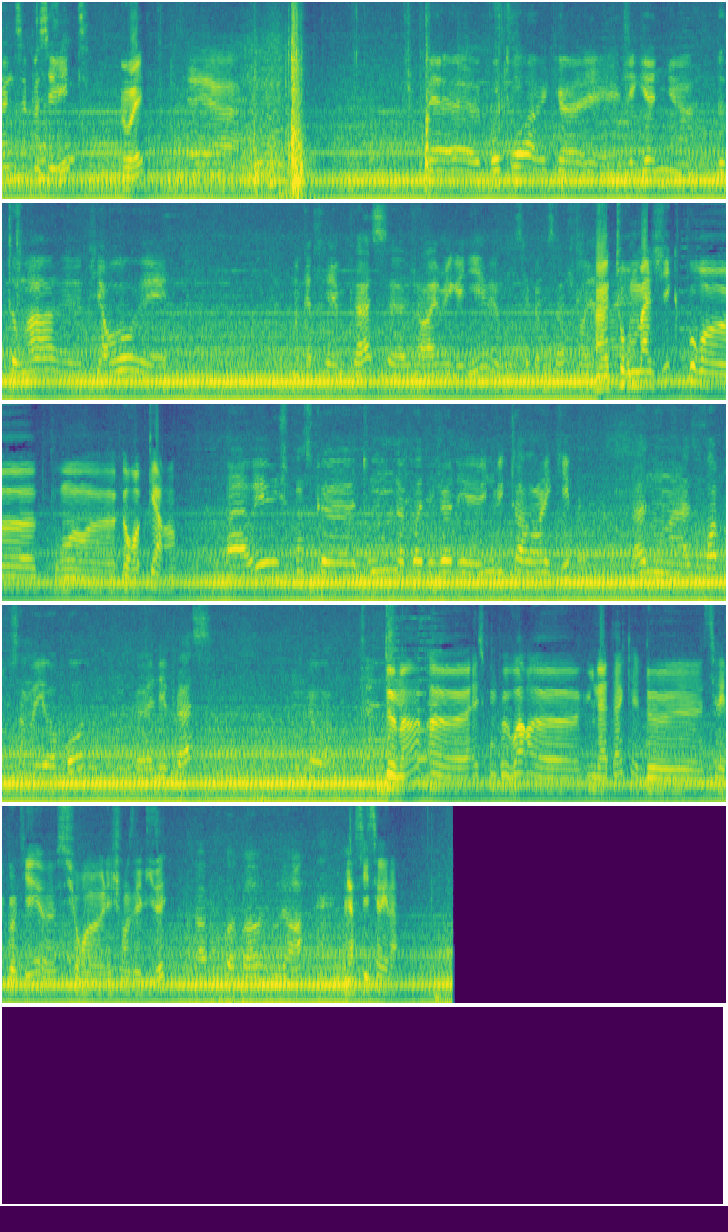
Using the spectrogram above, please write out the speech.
semaine s'est passée vite. Ouais. Et euh, euh, beau tour avec euh, les, les gagnes de Thomas, et Pierrot et ma quatrième place. J'aurais aimé gagner, mais bon, c'est comme ça. je Un tour magique pour, euh, pour euh, Europe Car. hein. Bah oui, oui, je pense que tout le monde n'a pas déjà des- une victoire dans l'équipe. Là, nous on en a trois plus un maillot pro, donc des places. Donc. Demain, est-ce qu'on peut voir euh, une attaque de Cyril Gauthier euh, sur euh, les Champs-Élysées? Ah, pourquoi pas, on verra. Merci Cyril.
